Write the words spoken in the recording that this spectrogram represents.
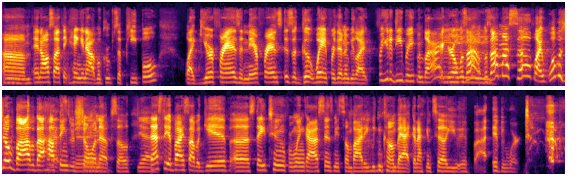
um, mm. and also I think hanging out with groups of people like your friends and their friends is a good way for them to be like for you to debrief and be like, all right, girl, was I was I myself? Like, what was your vibe about how that's things were good. showing up? So yeah. that's the advice I would give. Uh, stay tuned for when God sends me somebody. We can come back and I can tell you if I, if it worked.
